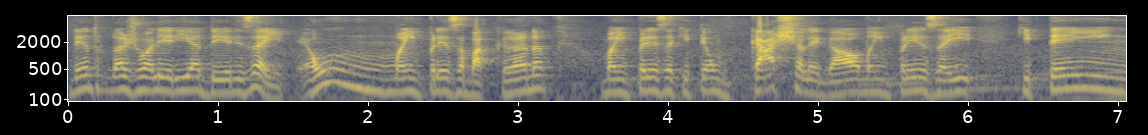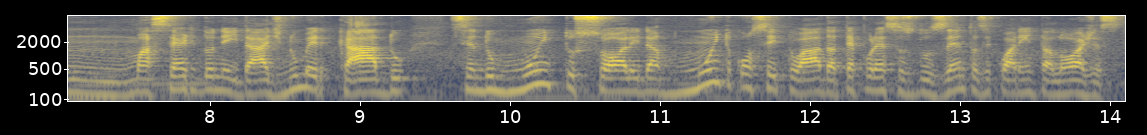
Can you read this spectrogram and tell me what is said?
dentro da joalheria deles aí. É um, uma empresa bacana, uma empresa que tem um caixa legal, uma empresa aí que tem uma certa idoneidade no mercado, sendo muito sólida, muito conceituada, até por essas 240 lojas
